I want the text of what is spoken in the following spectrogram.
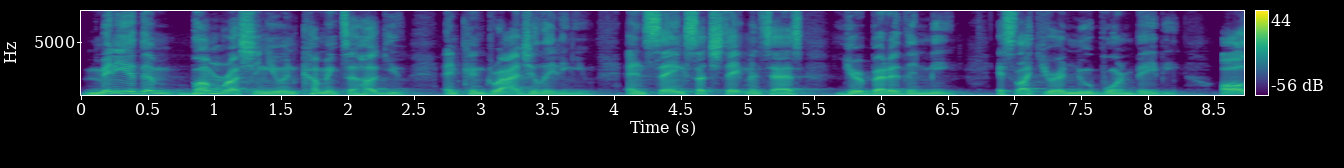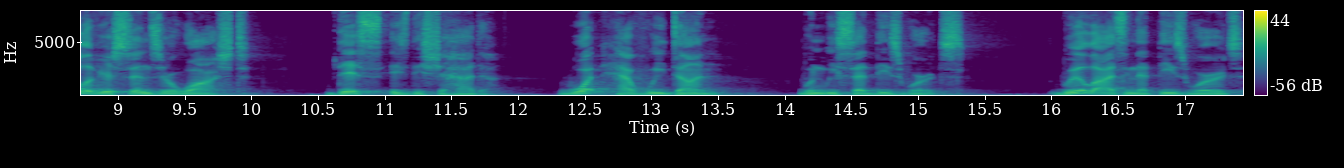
many of them bum rushing you and coming to hug you and congratulating you and saying such statements as, You're better than me. It's like you're a newborn baby. All of your sins are washed. This is the Shahada. What have we done when we said these words? Realizing that these words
